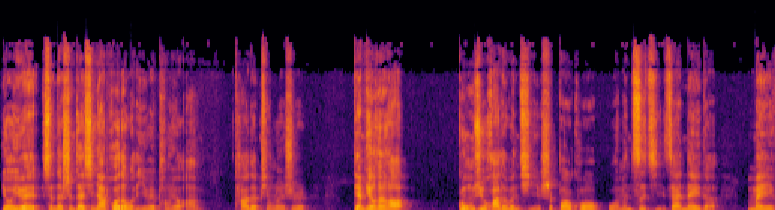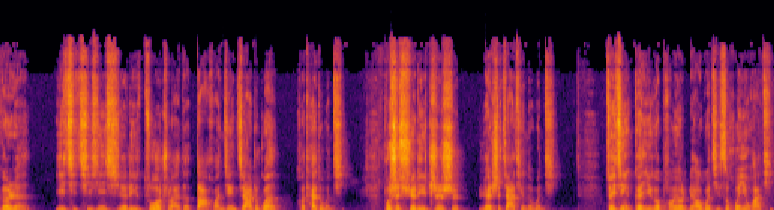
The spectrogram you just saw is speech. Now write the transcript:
有一位现在身在新加坡的我的一位朋友啊，他的评论是点评很好，工具化的问题是包括我们自己在内的每个人一起齐心协力做出来的大环境价值观和态度问题，不是学历知识、原始家庭的问题。最近跟一个朋友聊过几次婚姻话题，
